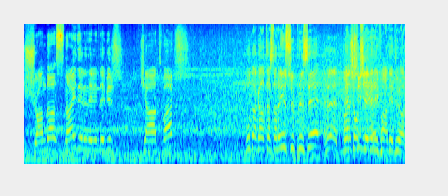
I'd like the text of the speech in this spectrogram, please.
Şu anda Snyder'in elinde bir kağıt var. Bu da Galatasaray'ın sürprizi Evet, ve çok şeyler ifade ediyor.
